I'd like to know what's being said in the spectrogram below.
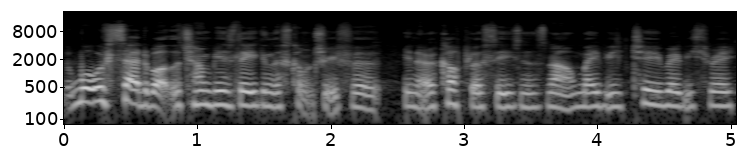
what we've said about the Champions League in this country for you know a couple of seasons now, maybe two, maybe three.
